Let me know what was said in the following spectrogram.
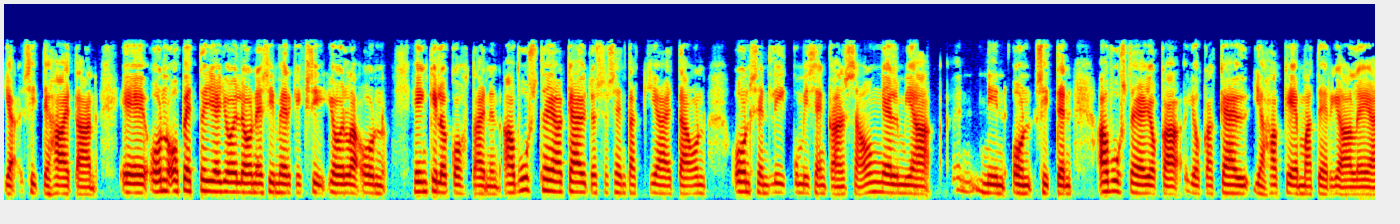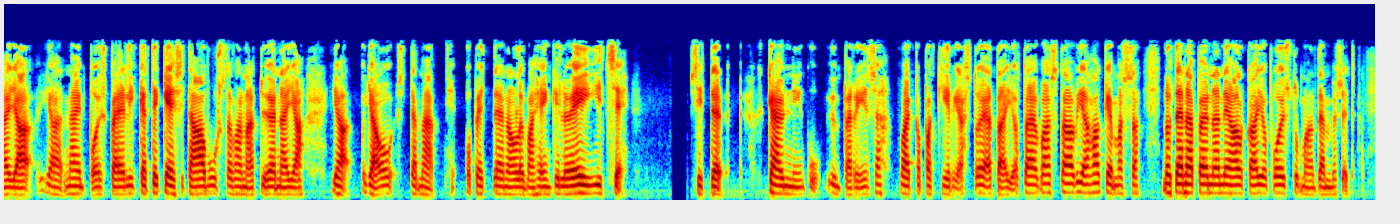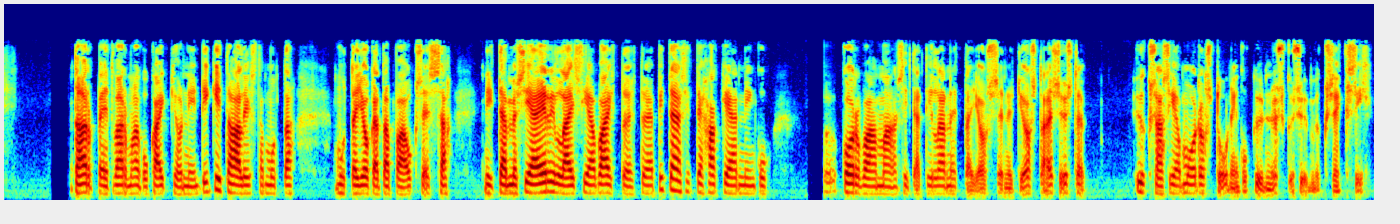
ja sitten haetaan. E, on opettajia, joille on esimerkiksi, joilla on henkilökohtainen avustaja käytössä sen takia, että on, on sen liikkumisen kanssa ongelmia, niin on sitten avustaja, joka, joka käy ja hakee materiaaleja ja, ja näin poispäin. Eli tekee sitä avustavana työnä ja, ja, ja tämä opettajana oleva henkilö ei itse sitten käy niin kuin ympäriinsä vaikkapa kirjastoja tai jotain vastaavia hakemassa. No tänä päivänä ne alkaa jo poistumaan tämmöiset tarpeet varmaan, kun kaikki on niin digitaalista, mutta, mutta joka tapauksessa niin tämmöisiä erilaisia vaihtoehtoja pitää sitten hakea niin kuin korvaamaan sitä tilannetta, jos se nyt jostain syystä yksi asia muodostuu niin kuin kynnyskysymykseksi.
